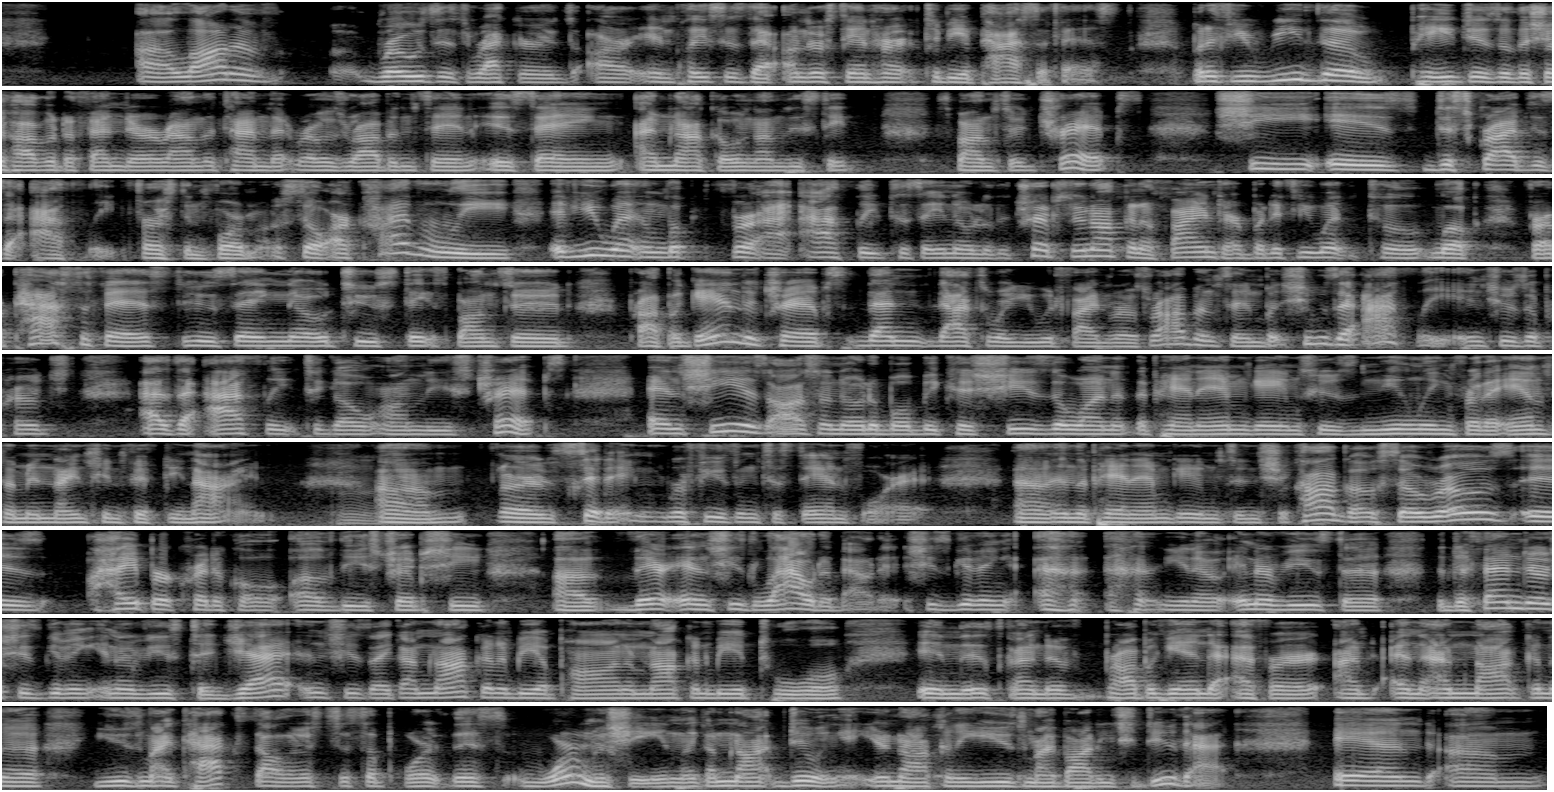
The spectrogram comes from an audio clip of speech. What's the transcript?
a lot of Rose's records are in places that understand her to be a pacifist. But if you read the pages of the Chicago Defender around the time that Rose Robinson is saying, I'm not going on these state sponsored trips, she is described as an athlete, first and foremost. So, archivally, if you went and looked for an athlete to say no to the trips, you're not going to find her. But if you went to look for a pacifist who's saying no to state sponsored propaganda trips, then that's where you would find Rose Robinson. But she was an athlete and she was approached as an athlete to go on these trips. And she is also notable because she's the one at the Pan Am Games who's kneeling for the anthem in 1959 mm. um, or sitting, refusing to stand for it uh, in the Pan Am Games in Chicago. So Rose is hypercritical of these trips. She uh, there and she's loud about it. She's giving you know interviews to the Defender. She's giving interviews to Jet, and she's like, "I'm not going to be a pawn. I'm not going to be a tool in this kind of propaganda effort. I'm, and I'm not going to use my tax dollars to support this war machine. Like I'm not doing it. You're not going to use my body to do that." And um,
